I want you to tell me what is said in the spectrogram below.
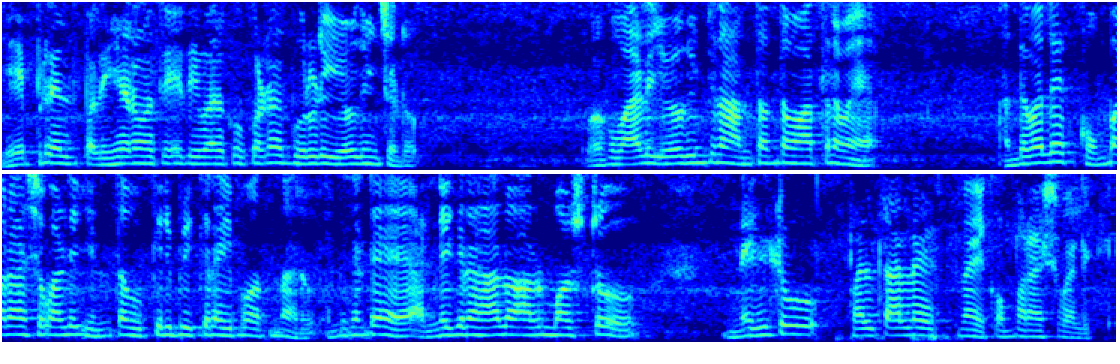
ఏప్రిల్ పదిహేనవ తేదీ వరకు కూడా గురుడు యోగించడు. ఒకవేళ యోగించిన అంతంత మాత్రమే. అందువల్లే కుంభరాశి వాళ్ళు ఇంత ఉక్కిరి బిక్కిరి అయిపోతున్నారు ఎందుకంటే అన్ని గ్రహాలు ఆల్మోస్ట్ నెగిటివ్ ఫలితాలనే ఇస్తున్నాయి కుంభరాశి వాళ్ళకి.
